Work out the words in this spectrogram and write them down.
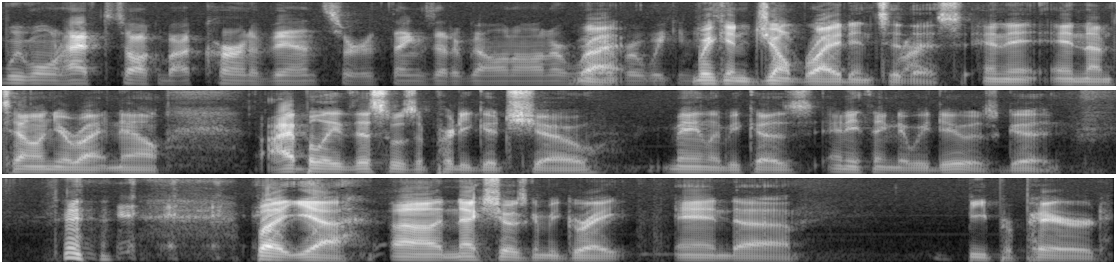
we won't have to talk about current events or things that have gone on or whatever. right. We can we can jump right into this. And it, and I'm telling you right now, I believe this was a pretty good show, mainly because anything that we do is good. but yeah, uh, next show is gonna be great, and uh, be prepared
